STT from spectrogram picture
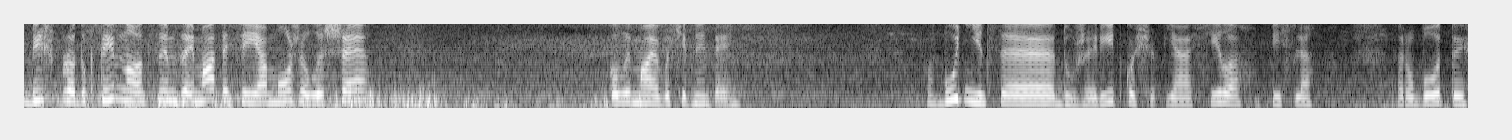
більш продуктивно цим займатися я можу лише коли маю вихідний день. В будні це дуже рідко, щоб я сіла після роботи,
